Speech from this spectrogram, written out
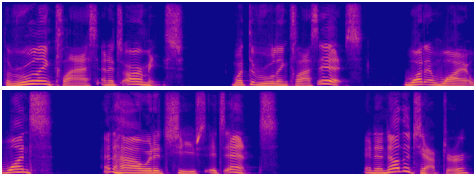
the ruling class and its armies, what the ruling class is, what and why it wants, and how it achieves its ends. In another chapter,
